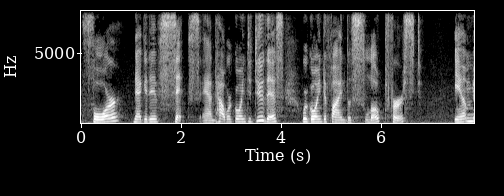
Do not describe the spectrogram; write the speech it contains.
4 negative 6. And how we're going to do this, we're going to find the slope first. m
